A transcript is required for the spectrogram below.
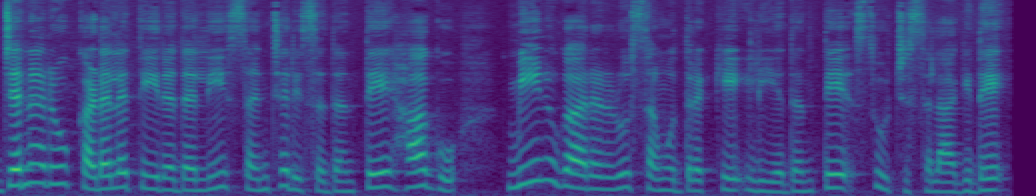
ಜನರು ಕಡಲ ತೀರದಲ್ಲಿ ಸಂಚರಿಸದಂತೆ ಹಾಗೂ ಮೀನುಗಾರರು ಸಮುದ್ರಕ್ಕೆ ಇಳಿಯದಂತೆ ಸೂಚಿಸಲಾಗಿದೆ.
